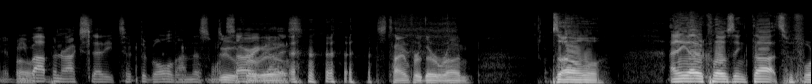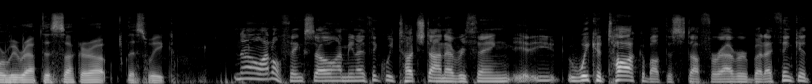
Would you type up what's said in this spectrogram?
Yeah, Bebop and Rocksteady took the gold on this one. Dude, Sorry, guys. It's time for their run. So, any other closing thoughts before we wrap this sucker up this week? No, I don't think so. I mean, I think we touched on everything. It- you- we could talk about this stuff forever, but I think it,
